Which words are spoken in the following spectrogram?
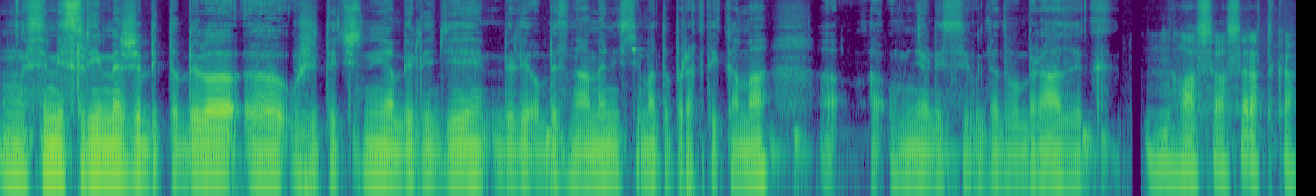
hm, si myslíme, že by to bylo uh, užitečné, aby lidi byli obeznámeni s těmato praktikama a, a uměli si udělat obrázek, Hlásila se Radka.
